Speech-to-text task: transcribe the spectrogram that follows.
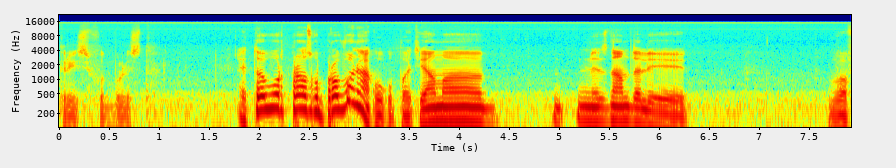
30 футболиста. Е, той Word Prowse го пробва няколко пъти, ама не знам дали в...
